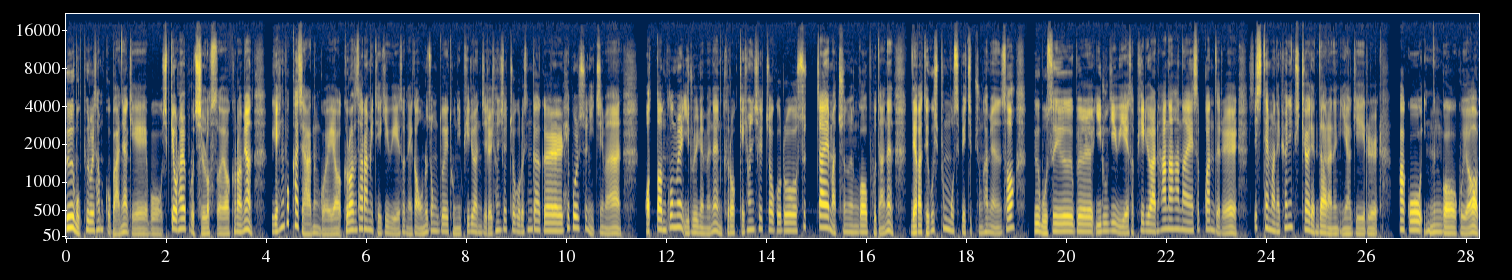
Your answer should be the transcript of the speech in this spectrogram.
그 목표를 삼고 만약에 뭐 10개월 할부로 질렀어요. 그러면 그게 행복하지 않은 거예요. 그런 사람이 되기 위해서 내가 어느 정도의 돈이 필요한지를 현실적으로 생각을 해볼 수는 있지만 어떤 꿈을 이루려면은 그렇게 현실적으로 숫자에 맞추는 것보다는 내가 되고 싶은 모습에 집중하면서 그 모습을 이루기 위해서 필요한 하나하나의 습관들을 시스템 안에 편입시켜야 된다라는 이야기를 하고 있는 거고요.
